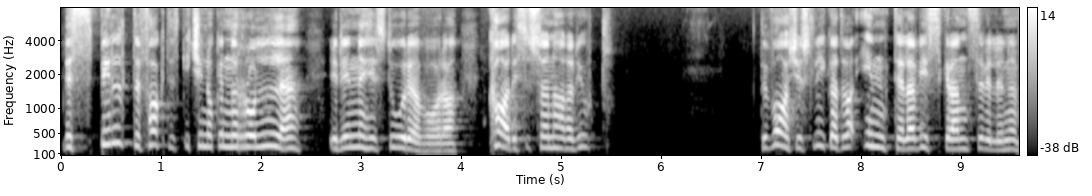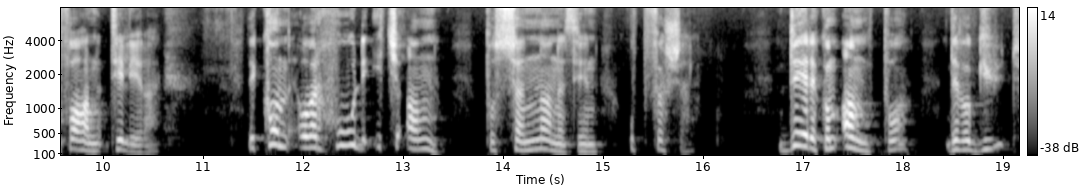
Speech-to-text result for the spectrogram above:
Det spilte faktisk ikke noen rolle i denne historien vår hva disse sønnene hadde gjort. Det var ikke slik at det var inntil en viss grense ville den faren tilgi dem. Det kom overhodet ikke an på sønnene sin oppførsel. Det det kom an på, det var Gud.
